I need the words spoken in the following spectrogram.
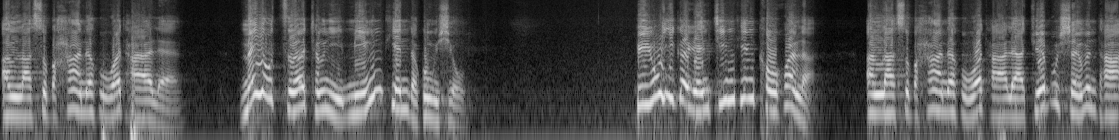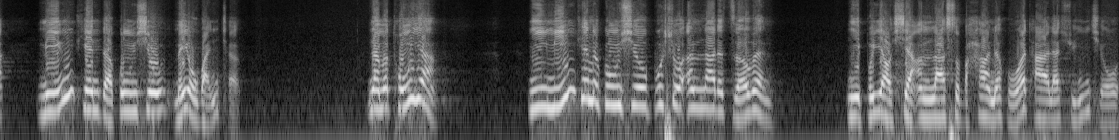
安拉苏巴哈的呼瓦塔勒没有责成你明天的功修。比如一个人今天口换了，安拉苏巴哈的呼瓦塔勒绝不审问他明天的功修没有完成。那么同样，你明天的功修不受安拉的责问。你不要向安拉苏巴哈的活塔来寻求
